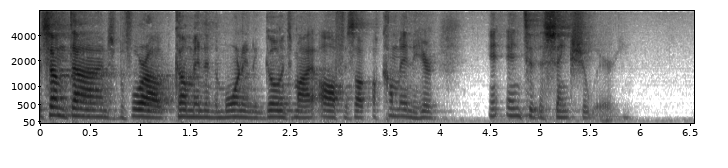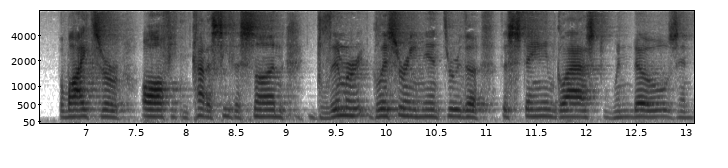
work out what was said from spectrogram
Sometimes before I'll come in in the morning and go into my office, I'll, I'll come in here in, into the sanctuary. The lights are off. You can kind of see the sun glimmer, glistering in through the, the stained glass windows. And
